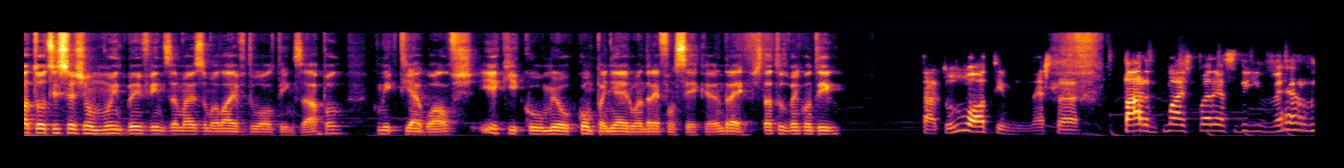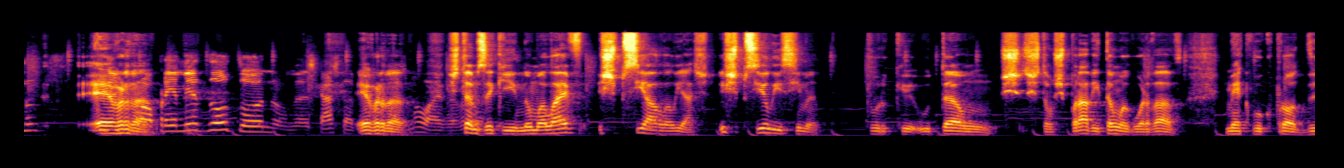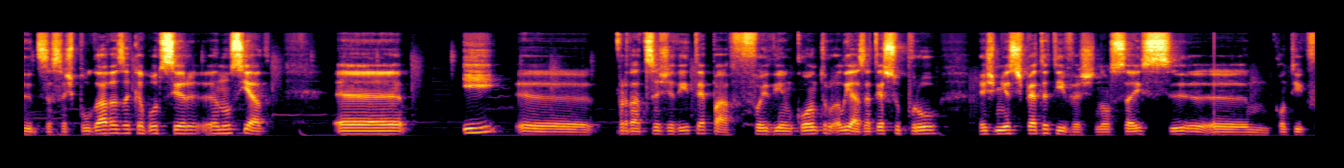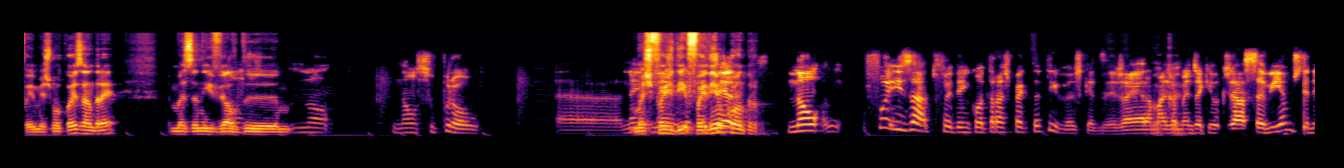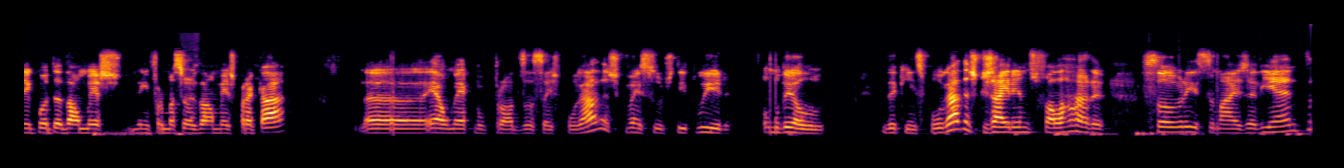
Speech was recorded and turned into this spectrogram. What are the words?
Olá a todos e sejam muito bem-vindos a mais uma live do All Things Apple. Comigo Tiago Alves e aqui com o meu companheiro André Fonseca. André, está tudo bem contigo? Está tudo ótimo. Nesta tarde que mais parece de inverno. É verdade. Propriamente de outono, mas cá está. É verdade. Live, é Estamos verdade. aqui numa live especial, aliás, especialíssima, porque o tão, tão esperado e tão aguardado MacBook Pro de 16 polegadas acabou de ser anunciado. Uh, e, uh, verdade seja dita, é pá, foi de encontro, aliás, até superou as minhas expectativas. Não sei se uh, contigo foi a mesma coisa, André, mas a nível não, de. Não, não superou. Nem, mas foi, de, foi de dizer, encontro. Não, foi exato, foi de encontro às expectativas, quer dizer, já era mais okay. ou menos aquilo que já sabíamos, tendo em conta de um mês, de informações de há um mês para cá. Uh, é o MacBook Pro 16 polegadas que vem substituir o modelo de 15 polegadas, que já iremos falar sobre isso mais adiante.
